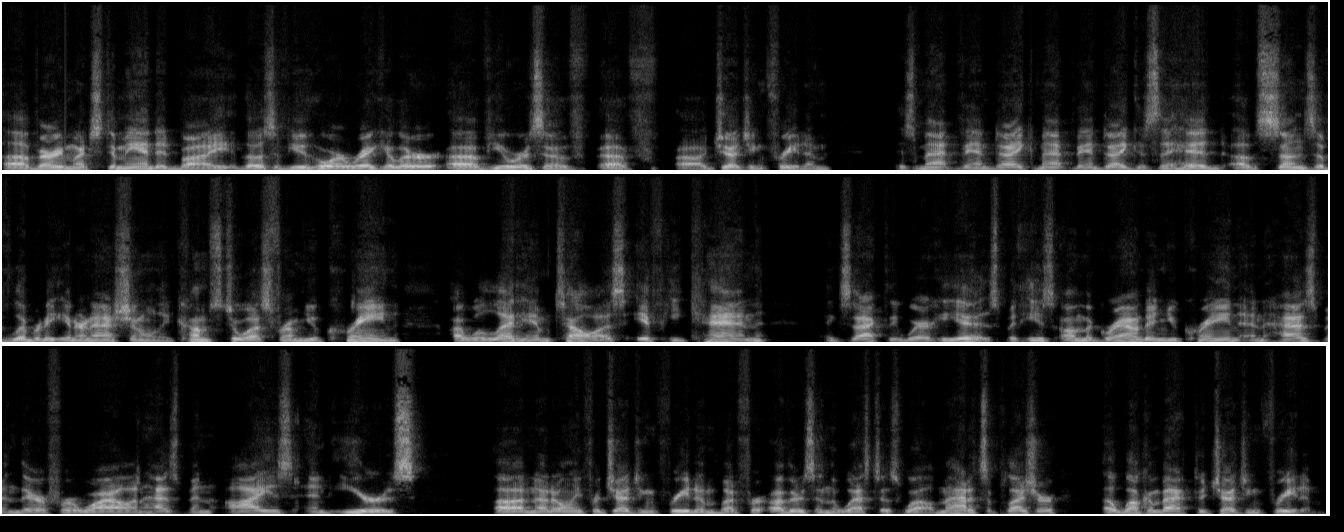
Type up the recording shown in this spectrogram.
uh, very much demanded by those of you who are regular uh, viewers of uh, Judging Freedom, is Matt Van Dyke. Matt Van Dyke is the head of Sons of Liberty International, and he comes to us from Ukraine. I will let him tell us if he can exactly where he is, but he's on the ground in Ukraine and has been there for a while and has been eyes and ears, uh, not only for Judging Freedom, but for others in the West as well. Matt, it's a pleasure. Uh, welcome back to Judging Freedom.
